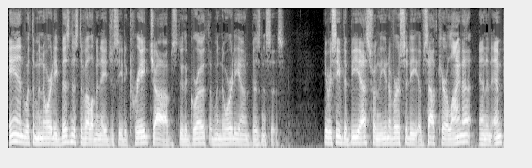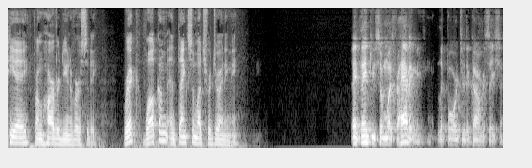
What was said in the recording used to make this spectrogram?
and with the Minority Business Development Agency to create jobs through the growth of minority owned businesses. He received a BS from the University of South Carolina and an MPA from Harvard University. Rick, welcome and thanks so much for joining me. And thank you so much for having me. Look forward to the conversation.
